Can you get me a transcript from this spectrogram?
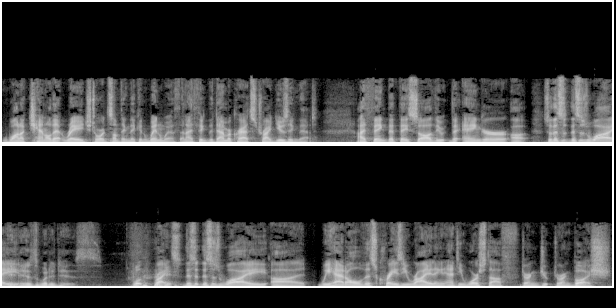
want to channel that rage towards something they can win with, and I think the Democrats tried using that. I think that they saw the the anger. Uh, so this is this is why It is what it is. well, right. This is this is why uh, we had all this crazy rioting and anti-war stuff during during Bush,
